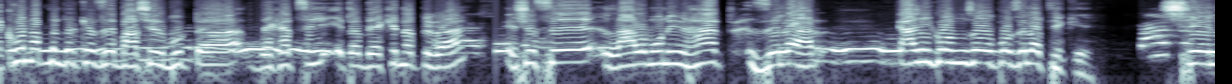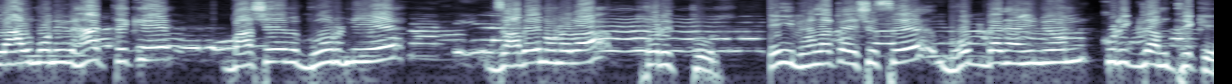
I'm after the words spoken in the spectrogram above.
এখন আপনাদেরকে যে বাঁশের বুটটা দেখাচ্ছি, এটা দেখেন আপনারা, এসেছে লালমনিরহাট জেলার কালীগঞ্জ উপজেলা থেকে। সেই লালমনিরহাট থেকে বাঁশের বুড় নিয়ে যাবেন ওনারা ফরিদপুর। এই ভেলাটা এসেছে ভোগডাঙ্গা ইউনিয়ন কুড়িগ্রাম থেকে।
